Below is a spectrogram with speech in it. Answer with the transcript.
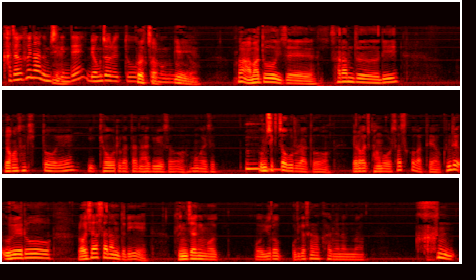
가장 흔한 음식인데 예. 명절에 또 그렇죠. 먹는 거예요. 예, 예. 그 아마도 이제 사람들이 영하 30도에 이 겨울을 갖다 나기 위해서 뭔가 이제 음. 음식적으로라도 여러 가지 방법을 썼을 것 같아요. 근데 의외로 러시아 사람들이 굉장히 뭐, 뭐 유럽 우리가 생각하면은 막 큰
